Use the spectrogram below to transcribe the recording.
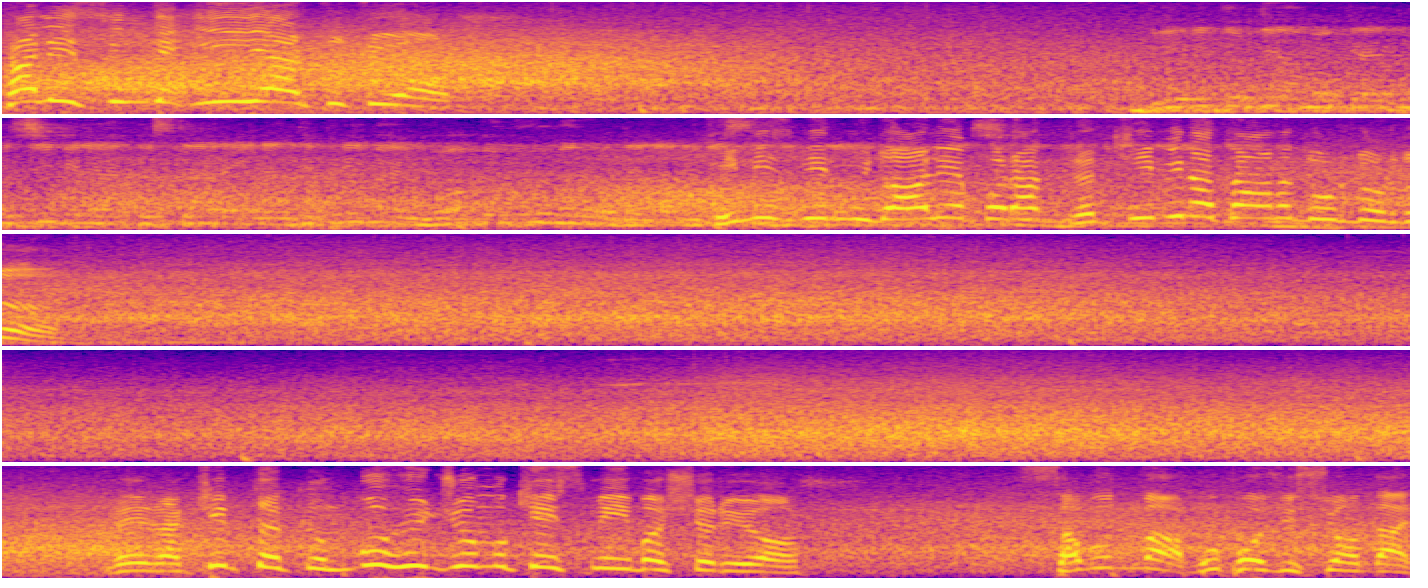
Kalesinde iyi yer tutuyor. Temiz bir müdahale yaparak rakibin hatağını durdurdu. Ve rakip takım bu hücumu kesmeyi başarıyor. Savunma bu pozisyonda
